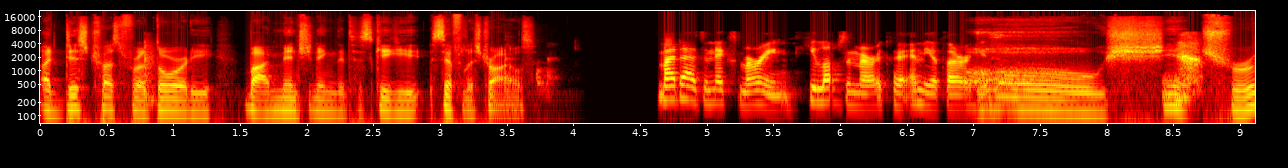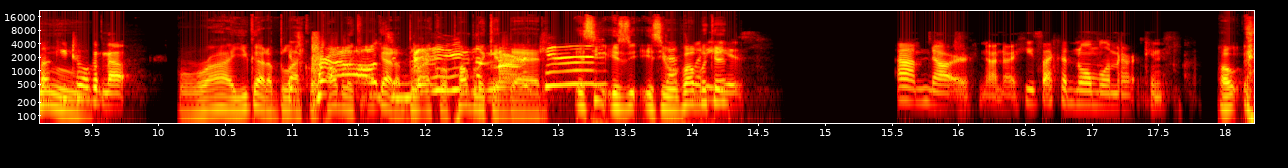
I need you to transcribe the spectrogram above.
a distrust for authority by mentioning the Tuskegee syphilis trials. My dad's an ex-marine. He loves America and the authorities. Oh shit! True. What are you talking about? Right, you got a black Republican. You got a black Republican dad. Is he is, is he That's Republican? he is. Um, no, no, no. He's like a normal American. Oh.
